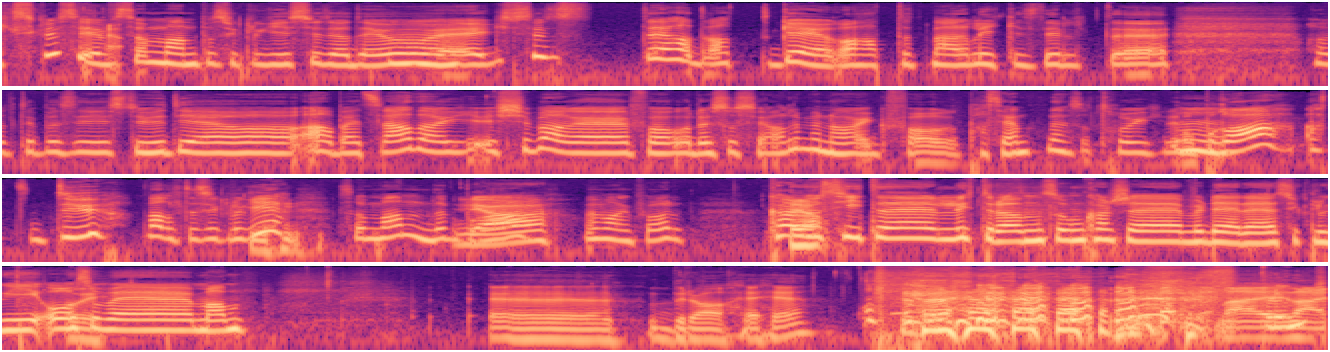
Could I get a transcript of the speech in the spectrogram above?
eksklusiv som mann på psykologistudiet. og Det er jo, Mm. jeg syns det hadde vært gøyere å ha hatt et mer likestilt eh, holdt jeg på å si, studie- og arbeidshverdag. Ikke bare for det sosiale, men òg for pasientene. Så tror jeg det var Mm. bra at du valgte psykologi som mann. Det er bra Ja. med mangfold. Hva har du Ja. å si til lytterne som kanskje vurderer psykologi, og Oi. som er mann? Eh, bra, he-he. nei, nei,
